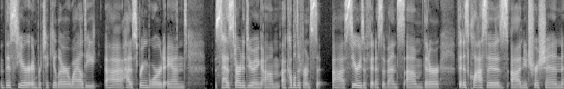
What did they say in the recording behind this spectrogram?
this year in particular, YLD uh, had a springboard and has started doing um, a couple different uh, series of fitness events um, that are fitness classes, uh, nutrition.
